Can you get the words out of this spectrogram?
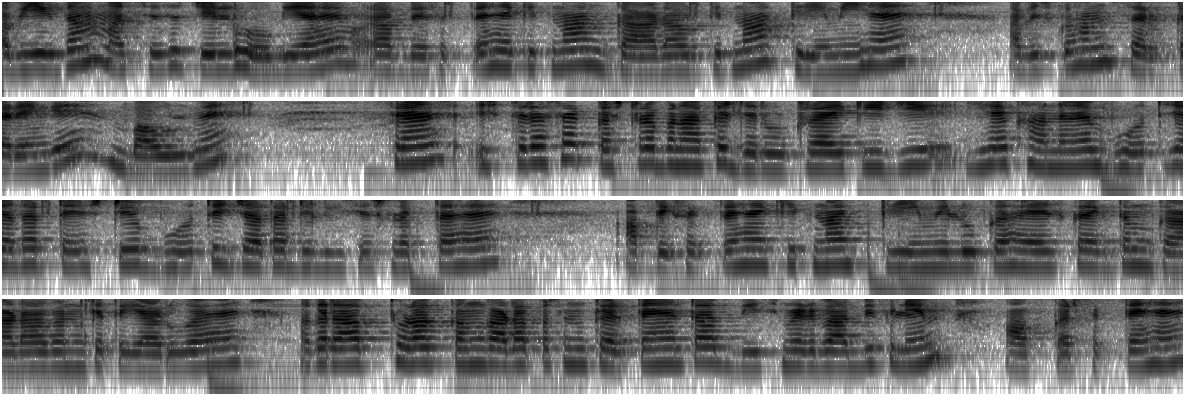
अब ये एकदम अच्छे से चिल्ड हो गया है और आप देख सकते हैं कितना गाढ़ा और कितना क्रीमी है। अब इसको हम सर्व करेंगे बाउल में। फ्रेंड्स इस तरह से कस्टर्ड बना कर ज़रूर ट्राई कीजिए। यह खाने में बहुत ही ज़्यादा टेस्टी और बहुत ही ज़्यादा डिलीशियस लगता है। आप देख सकते हैं कितना क्रीमी लुक है। इसका एकदम गाढ़ा बन के तैयार हुआ है। अगर आप थोड़ा कम गाढ़ा पसंद करते हैं तो आप 20 मिनट बाद भी फ्लेम ऑफ़ कर सकते हैं।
